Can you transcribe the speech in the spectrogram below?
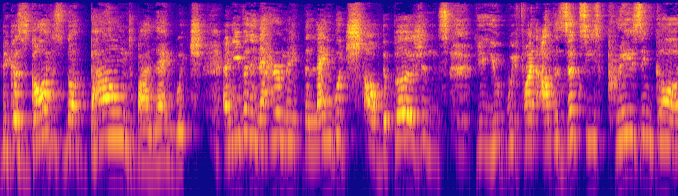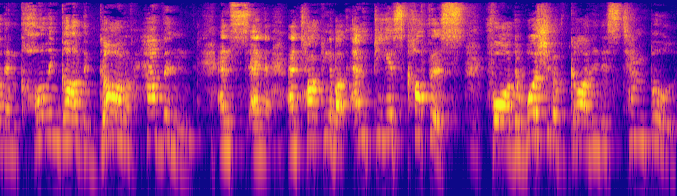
Because God is not bound by language. And even in Aramaic, the language of the Persians, you, you, we find Artaxerxes praising God and calling God the God of heaven and, and, and talking about emptiest coffers for the worship of God in this temple.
